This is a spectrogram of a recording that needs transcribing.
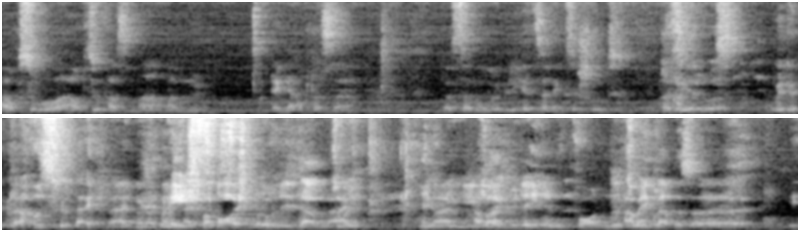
auch so aufzufassen. Ne? Ich denke auch, dass da, dass da womöglich jetzt der nächste Schritt passieren muss. Mit dem Klaus vielleicht, nein. Hey, ich verarsche mich doch nicht da und so. Nein. Ich, Nein, ich, ich aber- steig wieder hin und vorne dazu. Aber ich glaube, das, äh, ich,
